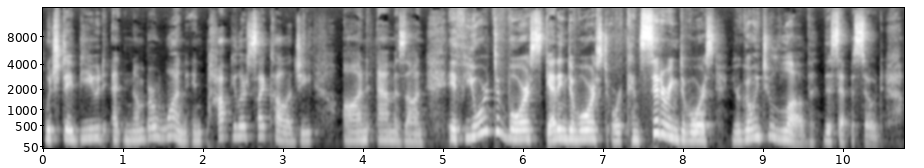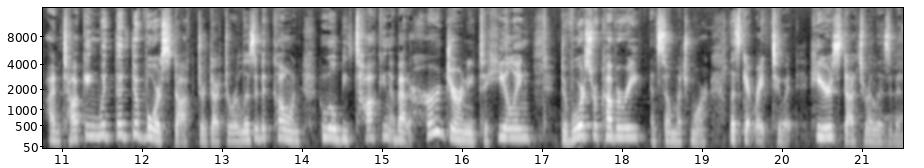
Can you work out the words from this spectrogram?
which debuted at number one in popular psychology on Amazon. If you're divorced, getting divorced, or considering divorce, you're going to love this episode. I'm talking with the divorce doctor, Dr. Elizabeth Cohen, who will be talking about her journey to healing, divorce recovery, and so much more. Let's get right to it. Here's Dr. Elizabeth.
